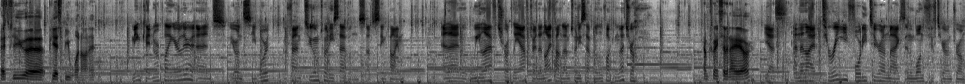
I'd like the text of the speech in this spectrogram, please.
I threw a PSB one on it. Me and Kaden were playing earlier, and we were on the seaboard. We found two M27s at the same time. And then we left shortly after, and then I found an M27 on the fucking metro. M27 IAR. yes. And then I had three 42 round mags and one 50 round drum.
